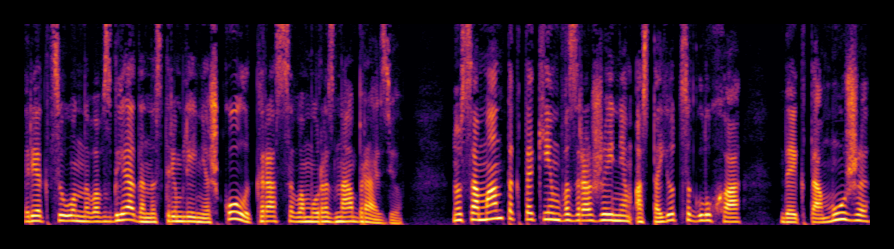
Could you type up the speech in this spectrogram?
реакционного взгляда на стремление школы к расовому разнообразию. Но Саманта к таким возражениям остается глуха, да и к тому же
